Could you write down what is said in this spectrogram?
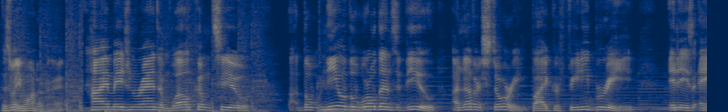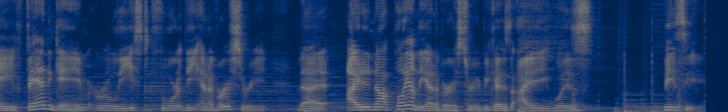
This is what you wanted, right? Hi, I'm Agent Random. Welcome to uh, the Neo The World Ends With You, another story by Graffiti Bri. It is a fan game released for the anniversary that I did not play on the anniversary because I was busy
